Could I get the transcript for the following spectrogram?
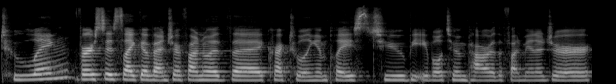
tooling versus like a venture fund with the correct tooling in place to be able to empower the fund manager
